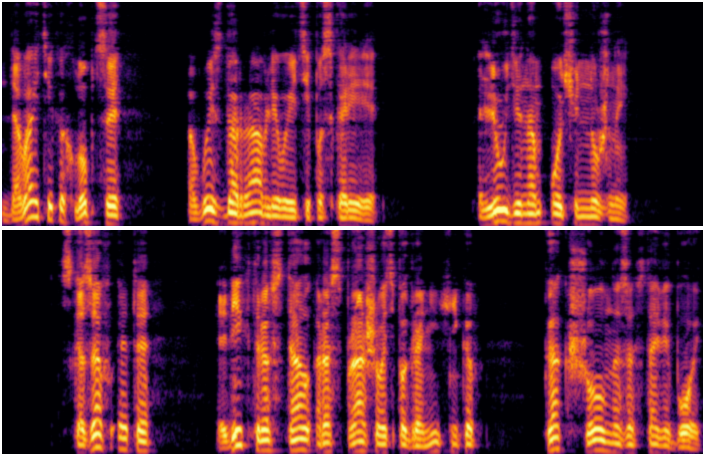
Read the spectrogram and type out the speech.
Давайте-ка, хлопцы, выздоравливайте поскорее. Люди нам очень нужны. Сказав это, Викторов стал расспрашивать пограничников, как шел на заставе бой.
